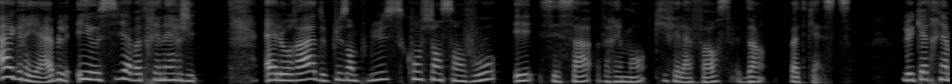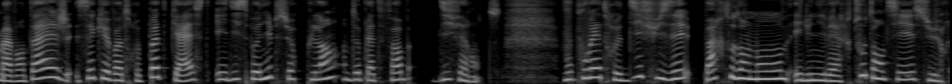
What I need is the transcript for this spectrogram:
agréable et aussi à votre énergie. Elle aura de plus en plus confiance en vous et c'est ça vraiment qui fait la force d'un podcast. Le quatrième avantage, c'est que votre podcast est disponible sur plein de plateformes différentes. Vous pouvez être diffusé partout dans le monde et l'univers tout entier sur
